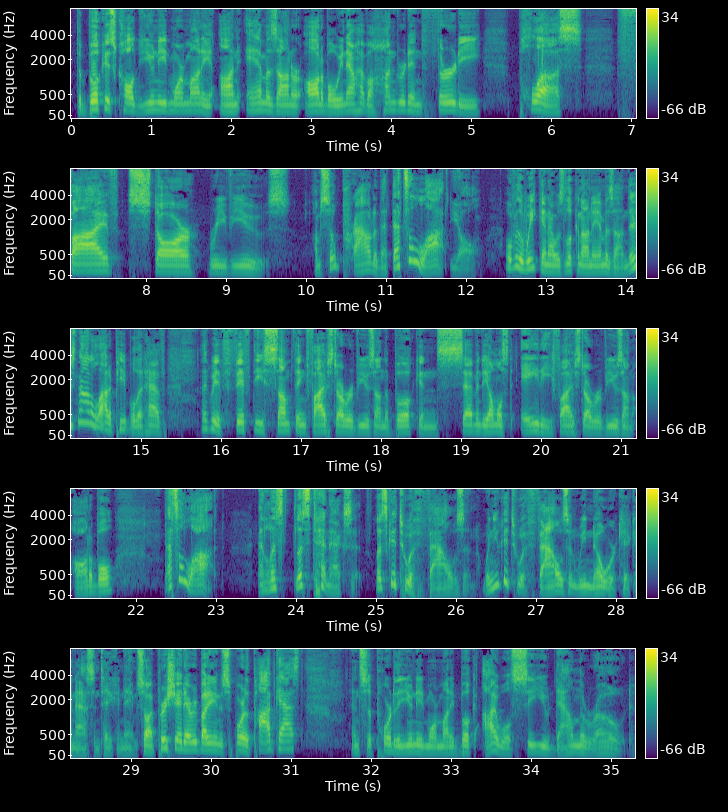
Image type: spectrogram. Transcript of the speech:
The book is called You Need More Money on Amazon or Audible. We now have 130 plus five star reviews. I'm so proud of that. That's a lot, y'all. Over the weekend, I was looking on Amazon. There's not a lot of people that have, I think we have 50 something five star reviews on the book and 70, almost 80 five star reviews on Audible. That's a lot. And let's let's 10x it. Let's get to a thousand. When you get to a thousand, we know we're kicking ass and taking names. So I appreciate everybody in the support of the podcast and support of the You Need More Money book. I will see you down the road.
